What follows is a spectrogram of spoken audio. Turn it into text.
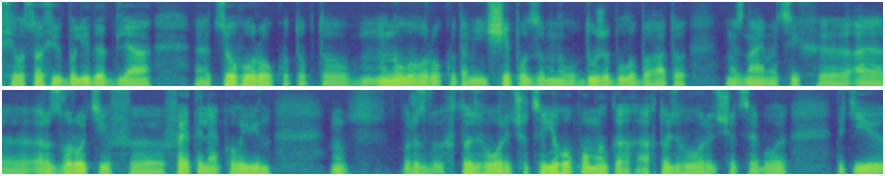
філософію боліда для е, цього року. Тобто минулого року, там і ще позаминулого, дуже було багато. Ми знаємо цих е, розворотів Фетеля, коли він. ну, роз... Хтось говорить, що це його помилка, а хтось говорить, що це були такі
